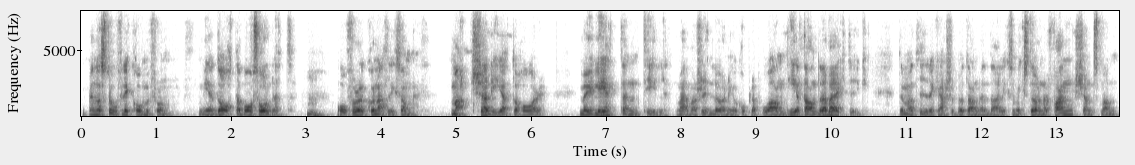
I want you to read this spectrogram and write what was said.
Medan Snowflake kommer från mer databashållet. Mm. Och för att kunna liksom matcha det, att du har möjligheten till de här machine learning och koppla på an, helt andra verktyg. Där man tidigare kanske behövt använda liksom external functions, man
